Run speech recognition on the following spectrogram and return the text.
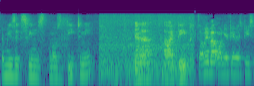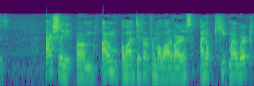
their music seems the most deep to me, and uh, I like deep. Tell me about one of your famous pieces. Actually, um, I'm a lot different from a lot of artists. I don't keep my work.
